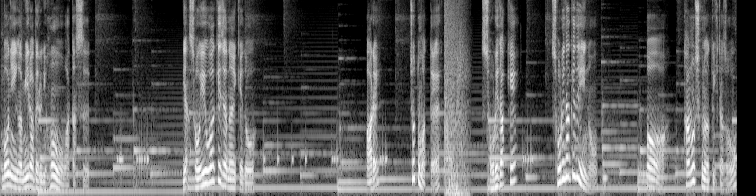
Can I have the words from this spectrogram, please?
ボニーがミラベルに本を渡す。いやそういうわけじゃないけど。あれ？ちょっと待って。それだけ？それだけでいいの？ああ楽しくなってきたぞ。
